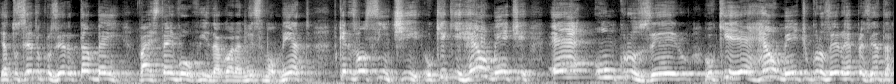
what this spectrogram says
E a torcida do Cruzeiro também vai estar envolvida agora nesse momento, porque eles vão sentir o que, que realmente é um Cruzeiro, o que é realmente o Cruzeiro representa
